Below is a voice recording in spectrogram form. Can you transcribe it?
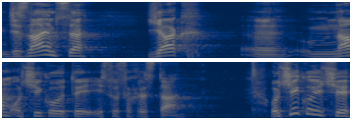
дізнаємося, як нам очікувати Ісуса Христа. Очікуючи,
